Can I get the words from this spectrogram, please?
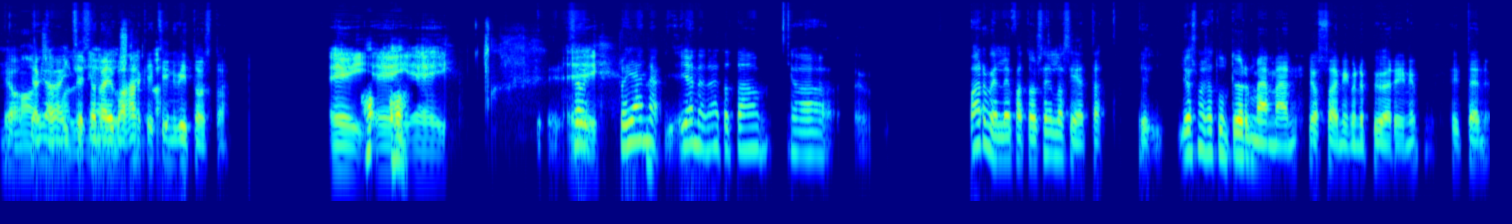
Joo, ja, ja itse asiassa mä jopa harkitsin vitosta. Ei, Oho, ei, oho. ei. Se on, se on jännä, jännä nämä tota, Marvel-leffat on sellaisia, että jos mä satun törmäämään jossain niin kuin ne pyörii, niin sitten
